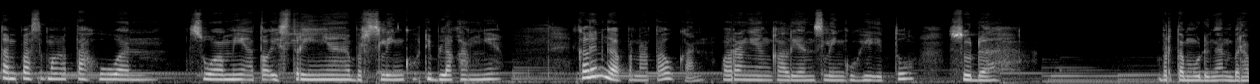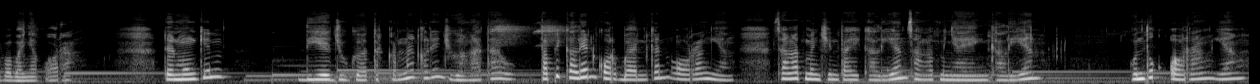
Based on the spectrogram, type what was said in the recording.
tanpa sepengetahuan suami atau istrinya berselingkuh di belakangnya. kalian nggak pernah tahu kan orang yang kalian selingkuhi itu sudah bertemu dengan berapa banyak orang? Dan mungkin dia juga terkena kalian juga nggak tahu. Tapi kalian korbankan orang yang sangat mencintai kalian sangat menyayangi kalian untuk orang yang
